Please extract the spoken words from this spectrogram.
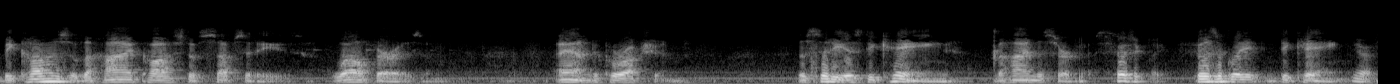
Because of the high cost of subsidies, welfareism, and corruption. The city is decaying behind the surface. Physically. Physically decaying. Yes.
